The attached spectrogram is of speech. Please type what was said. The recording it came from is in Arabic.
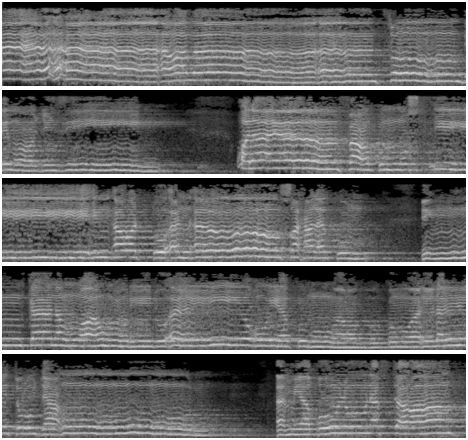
ينفعكم نصحي إن أردت أن أنصح لكم. إن كان الله يريد أن يغويكم وربكم وإليه ترجعون. أم يقولون افتراه؟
